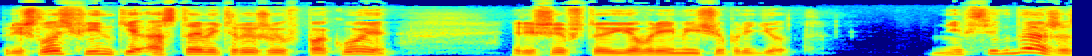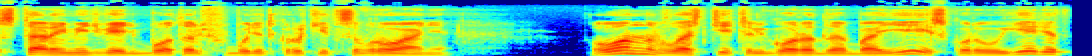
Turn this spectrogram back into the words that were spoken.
Пришлось Финке оставить рыжую в покое, решив, что ее время еще придет. Не всегда же старый медведь Ботальф будет крутиться в Руане. Он, властитель города Бае, и скоро уедет,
